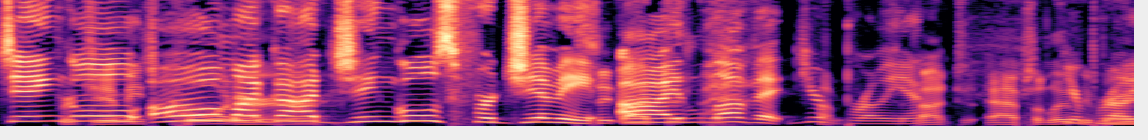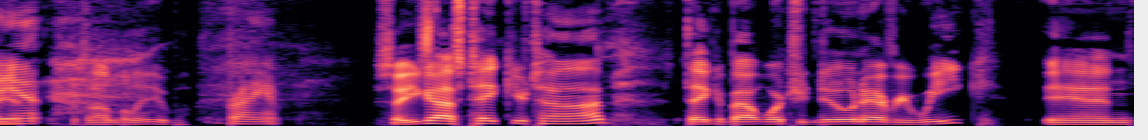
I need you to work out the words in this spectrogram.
Jingle! Jimmy's Oh my God, jingles for Jimmy! See, I I love it. You're I'm- brilliant. Uh, d- absolutely You're brilliant. It's unbelievable. brilliant. So you guys take your time, think about what you're doing every week, and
